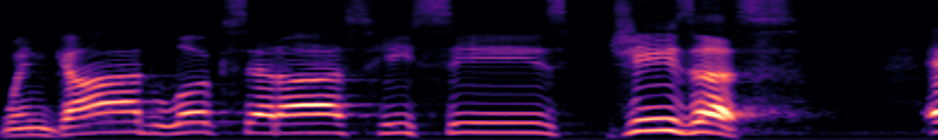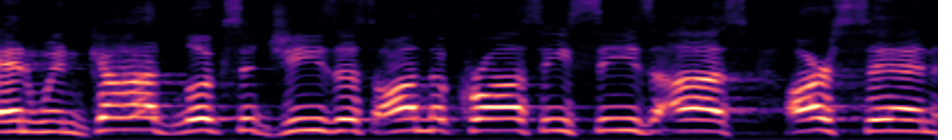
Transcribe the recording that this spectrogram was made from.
When God looks at us, he sees Jesus. And when God looks at Jesus on the cross, he sees us, our sin,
